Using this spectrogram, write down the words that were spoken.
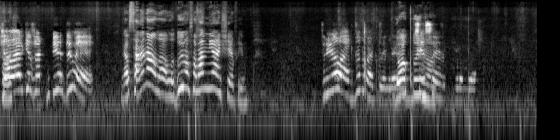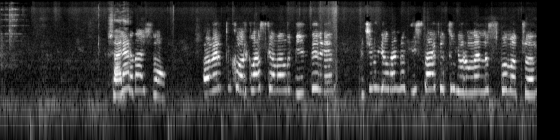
Şu an herkes ben biliyor değil mi? Ya sana ne Allah Allah duymasalar niye her şey yapayım? Duyuyorlar değil mi bak beni? Yok, şey duymuyor. söyleyeyim. Söyler Arkadaşlar Ömer Korkmaz kanalı bildirin. Bütün videolarına dislike atın, yorumlarına spam atın.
